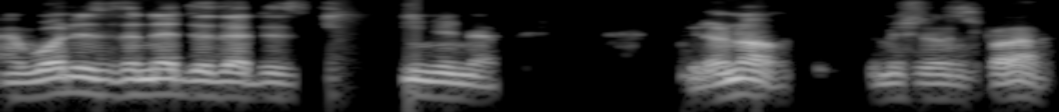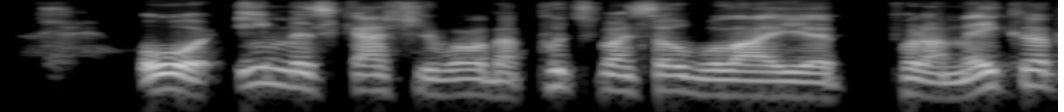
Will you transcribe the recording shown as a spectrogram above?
And what is the neder that is inu nefesh? We don't know. The Mishnah doesn't spell out. Or im iskashet, well, if I put myself, will I uh, put on makeup?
